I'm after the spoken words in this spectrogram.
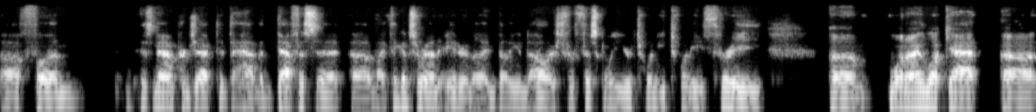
uh, fund is now projected to have a deficit of I think it's around eight or nine billion dollars for fiscal year 2023. Um, when I look at uh,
